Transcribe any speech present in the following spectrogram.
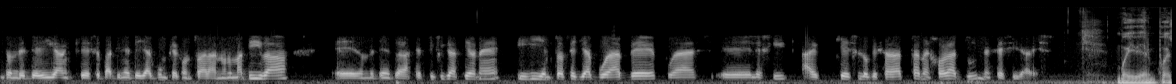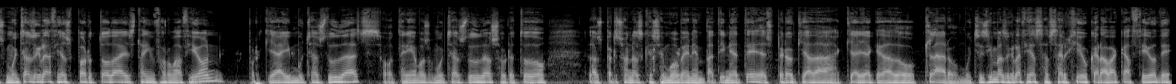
donde te digan que ese patinete ya cumple con toda la normativa, eh, donde tiene todas las certificaciones y entonces ya puedas ver, puedas eh, elegir qué es lo que se adapta mejor a tus necesidades. Muy bien, pues muchas gracias por toda esta información, porque hay muchas dudas, o teníamos muchas dudas, sobre todo las personas que se mueven en patinete. Espero que haya, que haya quedado claro. Muchísimas gracias a Sergio Caravaca, CEO de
